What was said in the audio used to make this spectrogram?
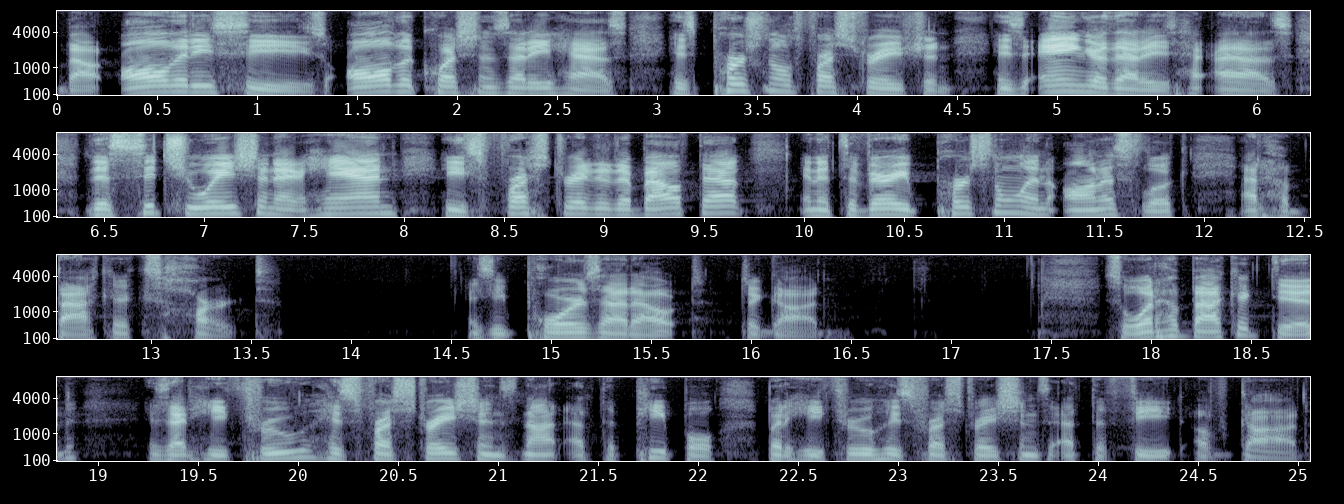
About all that he sees, all the questions that he has, his personal frustration, his anger that he has, this situation at hand, he's frustrated about that, and it's a very personal and honest look at Habakkuk's heart as he pours that out to God. So, what Habakkuk did is that he threw his frustrations not at the people, but he threw his frustrations at the feet of God.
